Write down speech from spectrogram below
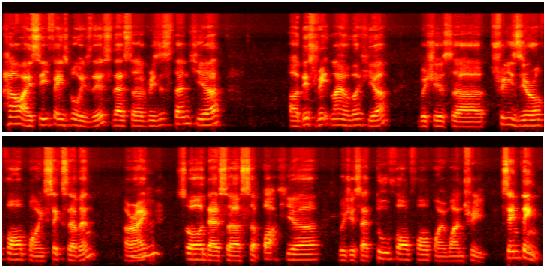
how I see Facebook is this: there's a resistance here, uh, this red line over here, which is uh, 304.67. All right? mm-hmm. So there's a support here, which is at 244.13. Same thing.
